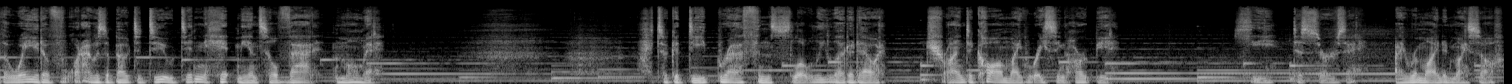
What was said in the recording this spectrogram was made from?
The weight of what I was about to do didn't hit me until that moment. I took a deep breath and slowly let it out, trying to calm my racing heartbeat. He deserves it, I reminded myself.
